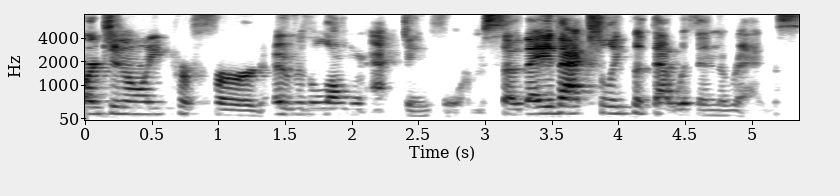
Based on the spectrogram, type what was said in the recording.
are generally preferred over the long acting forms. So they've actually put that within the regs.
